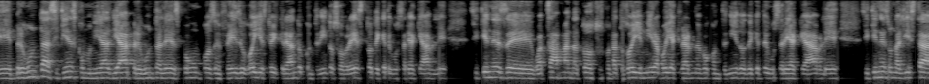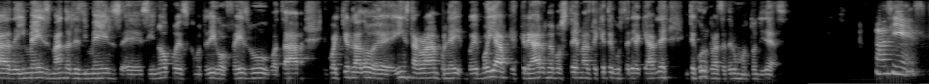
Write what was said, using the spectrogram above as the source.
eh, pregunta si tienes comunidad ya, pregúntales, pon un post en Facebook, oye, estoy creando contenido sobre esto, ¿de qué te gustaría que hable? Si tienes eh, WhatsApp, manda todos tus contactos, oye, mira, voy a crear nuevo contenido, ¿de qué te gustaría que hable? Si tienes una lista de emails, mándales emails, eh, si no, pues como te digo, Facebook, WhatsApp, en cualquier lado, Instagram, voy a crear nuevos temas, ¿de qué te gustaría que hable? Y te juro que vas a tener un montón de ideas. Así es.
